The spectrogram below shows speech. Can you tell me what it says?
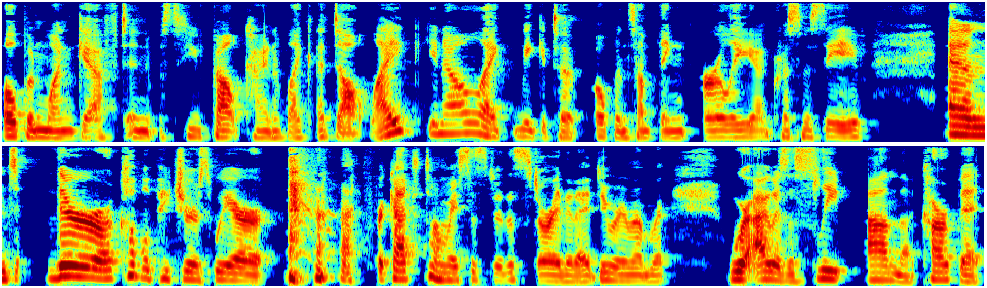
open one gift and it was you felt kind of like adult like you know like we get to open something early on christmas eve and there are a couple pictures where I forgot to tell my sister this story that I do remember, where I was asleep on the carpet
